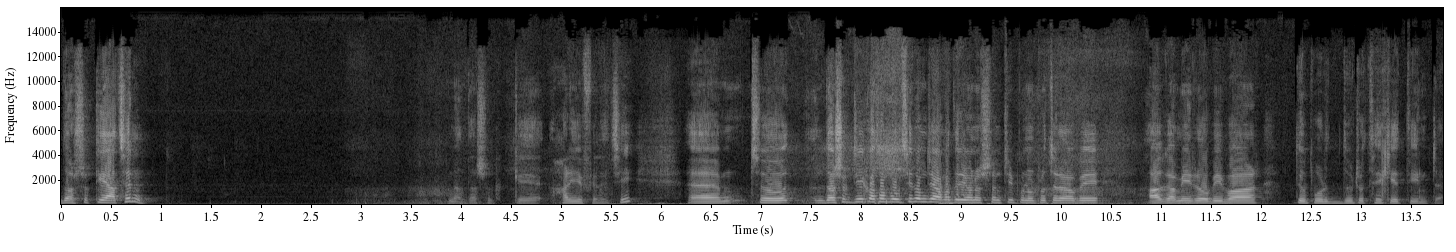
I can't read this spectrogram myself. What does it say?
দর্শক কে আছেন? না দর্শককে হারিয়ে ফেলেছি। তো দর্শক যে কথা বলছিলাম যে আমাদের এই অনুষ্ঠানটি পুনঃপ্রচার হবে আগামী রবিবার দুপুর দুটো থেকে তিনটা।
